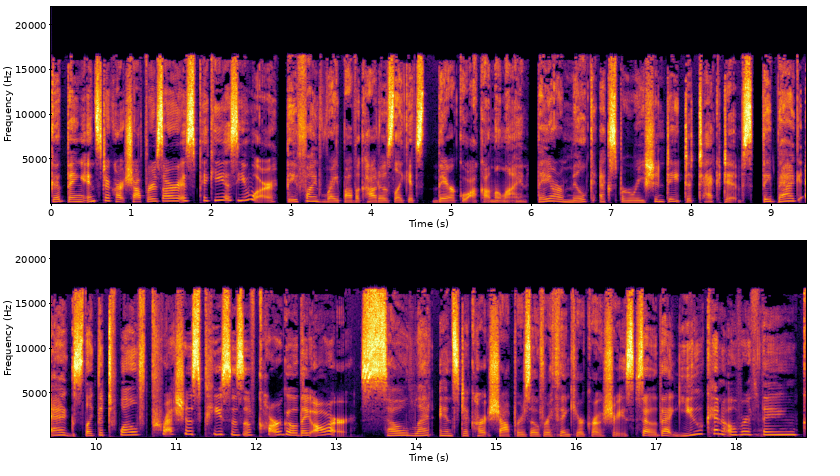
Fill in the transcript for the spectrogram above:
good thing Instacart shoppers are as picky as you are. They find ripe avocados like it's their guac on the line. They are milk expiration date detectives. They bag eggs like the 12 precious pieces of cargo they are. So let Instacart shoppers overthink your groceries so that you can overthink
